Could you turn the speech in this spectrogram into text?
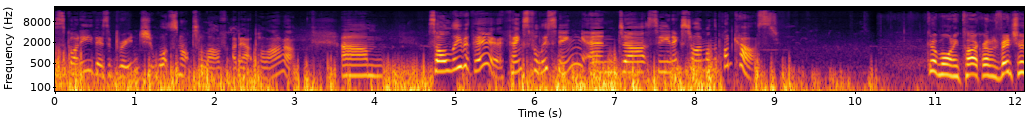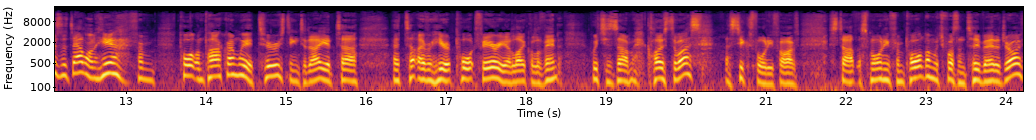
Scotty, there's a bridge. What's not to love about Pallara? Um, so I'll leave it there. Thanks for listening and uh, see you next time on the podcast. Good morning, Parkrun Adventurers. It's Allan here from Portland Parkrun. We're touristing today at, uh, at uh, over here at Port Fairy, a local event which is um, close to us. A 6:45 start this morning from Portland, which wasn't too bad a drive.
